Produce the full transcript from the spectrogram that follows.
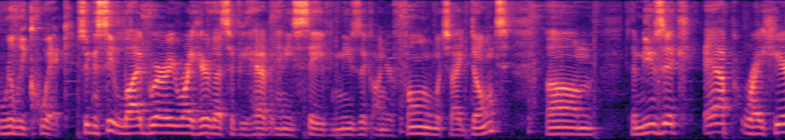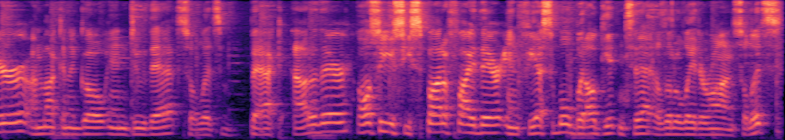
really quick. So you can see library right here. That's if you have any saved music on your phone, which I don't. Um, the music app right here. I'm not gonna go and do that, so let's back out of there. Also, you see Spotify there and Fiestable, but I'll get into that a little later on. So let's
